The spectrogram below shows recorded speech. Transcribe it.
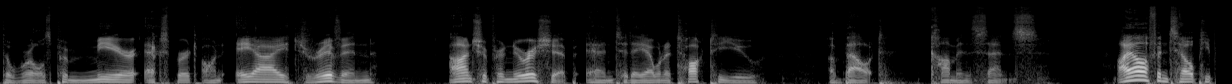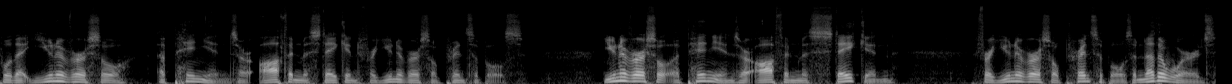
the world's premier expert on AI driven entrepreneurship. And today I want to talk to you about common sense. I often tell people that universal opinions are often mistaken for universal principles. Universal opinions are often mistaken for universal principles. In other words,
